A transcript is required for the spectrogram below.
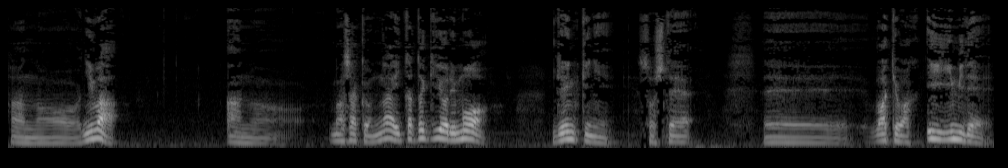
あの、には、あの、マシャ君がいた時よりも、元気に、そして、えー、わけわ、いい意味で、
